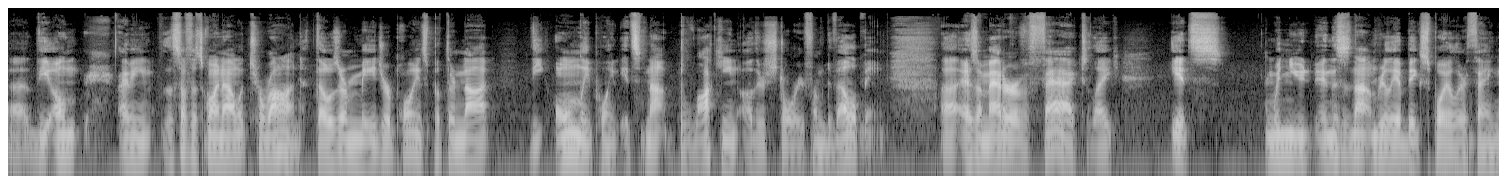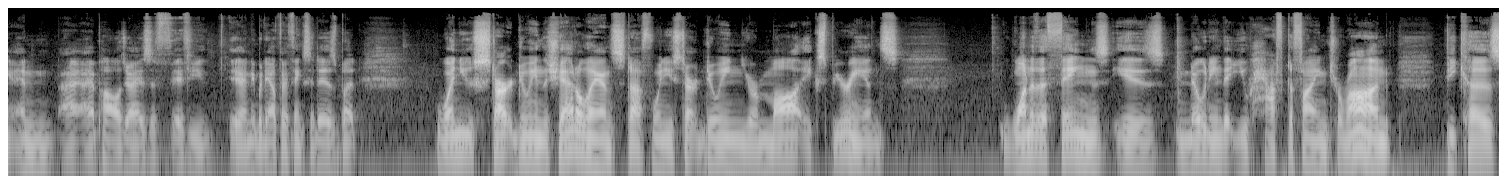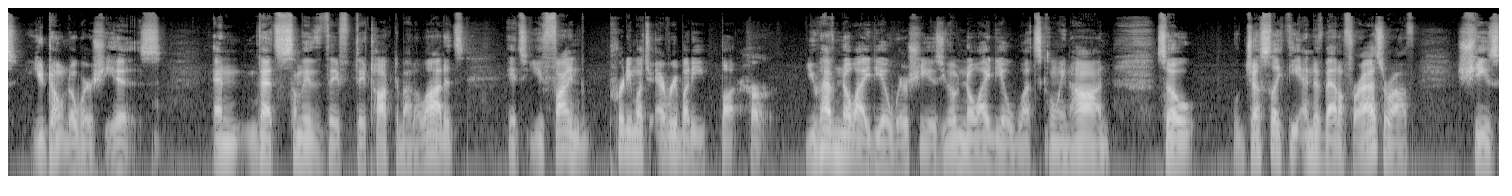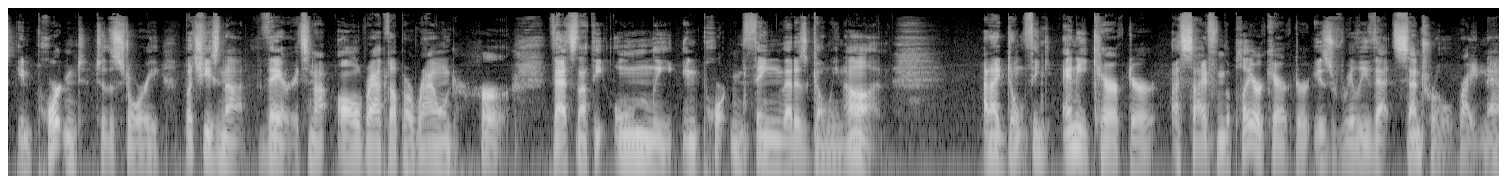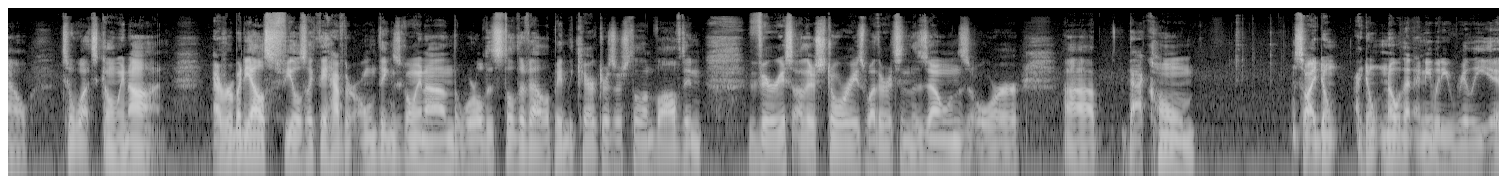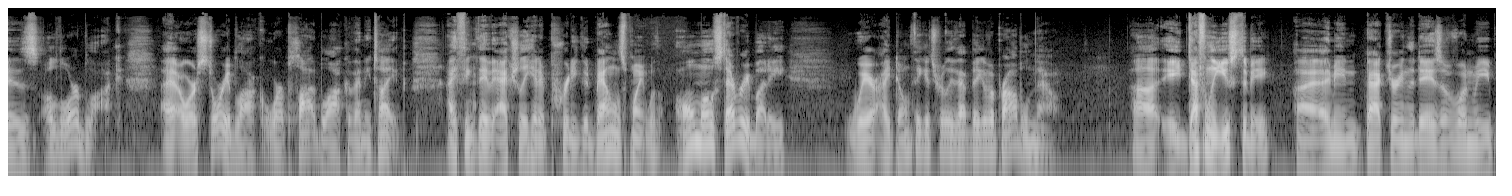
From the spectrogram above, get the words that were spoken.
Uh, the only, I mean, the stuff that's going on with Tyrande, those are major points, but they're not the only point. It's not blocking other story from developing. Uh, as a matter of fact, like it's when you and this is not really a big spoiler thing, and I, I apologize if if you anybody out there thinks it is, but when you start doing the Shadowlands stuff, when you start doing your Maw experience, one of the things is noting that you have to find Tyrande because you don't know where she is. And that's something that they've they've talked about a lot. It's it's you find pretty much everybody but her. You have no idea where she is. You have no idea what's going on. So just like the end of Battle for Azeroth, she's important to the story, but she's not there. It's not all wrapped up around her. That's not the only important thing that is going on. And I don't think any character, aside from the player character, is really that central right now to what's going on. Everybody else feels like they have their own things going on. The world is still developing. The characters are still involved in various other stories, whether it's in the zones or uh, back home. So I don't, I don't know that anybody really is a lore block, uh, or a story block, or a plot block of any type. I think they've actually hit a pretty good balance point with almost everybody where I don't think it's really that big of a problem now. Uh, it definitely used to be. Uh, I mean, back during the days of when we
